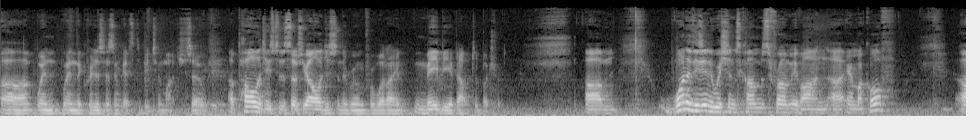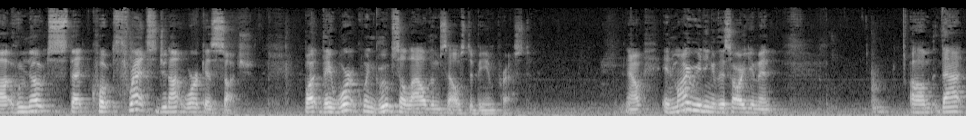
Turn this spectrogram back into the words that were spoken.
uh, when, when the criticism gets to be too much. So, apologies to the sociologists in the room for what I may be about to butcher. Um, one of these intuitions comes from Ivan uh, Ermakoff, uh, who notes that, quote, threats do not work as such but they work when groups allow themselves to be impressed. Now, in my reading of this argument, um, that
